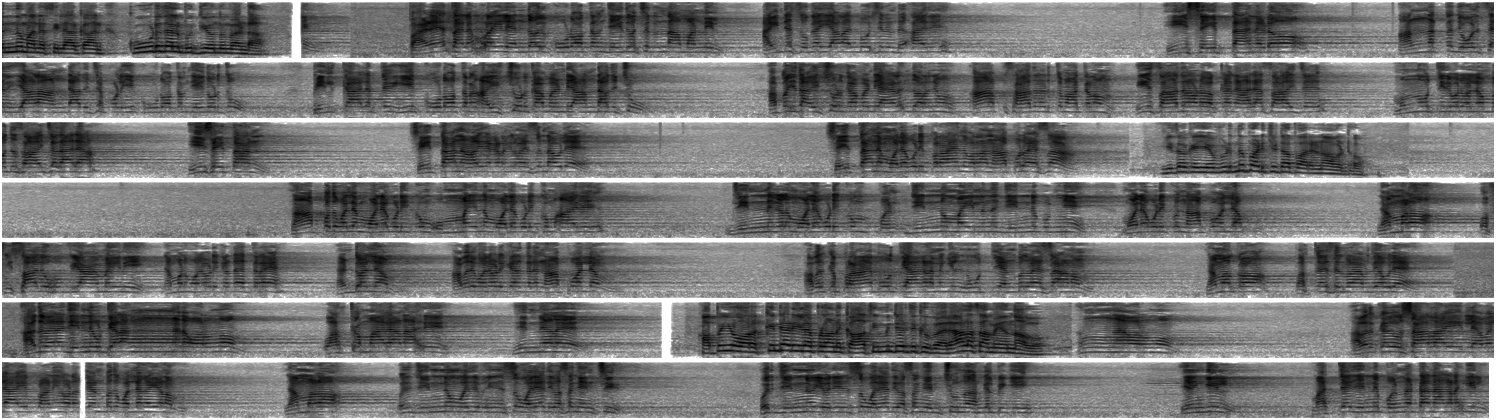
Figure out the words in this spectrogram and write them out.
എന്ന് മനസ്സിലാക്കാൻ കൂടുതൽ ബുദ്ധിയൊന്നും വേണ്ട. പഴയ തലമുറയിൽ എന്തോ ഒരു കൂടോത്രം ചെയ്തു വെച്ചിട്ടുണ്ട് ആ മണ്ണിൽ. അതിന്റെ സുഖം ഇയാൾ അനുഭവിച്ചിട്ടുണ്ട്. ആര്? ഈ ശൈത്താനടോ. അന്നത്തെ ജോത്സ്യൻ ഇയാളെ അണ്ടാതിച്ചപ്പോൾ ഈ കൂടോത്രം ചെയ്തു കൊടുത്തു. പിൽക്കാലത്ത് ഈ കൂടോത്രം അയച്ചു കൊടുക്കാൻ വേണ്ടി അണ്ടാതിച്ചു അപ്പൊ ഇത് അയച്ചു കൊടുക്കാൻ വേണ്ടി അയാൾ എന്ത് പറഞ്ഞു? ആ സാധനം എടുത്തു മാറ്റണം. ഈ സാധനം അവിടെ വെക്കാൻ ആരാ സഹായിച്ച് മുന്നൂറ്റി ഇരുപത് കൊല്ലം മുമ്പ് സഹായിച്ചതാരാ ഈ ശൈത്താൻ. ഷെയ്ത്താൻ ആയിരക്കണക്കിന് വയസ്സുണ്ടാവൂലേ? ശൈത്താന്റെ മുലകുടി പ്രായം എന്ന് പറഞ്ഞാൽ നാൽപ്പത് വയസ്സാ. ഇതൊക്കെ എവിടുന്ന് പഠിച്ചിട്ടാ പറയണാവട്ടോ? നാൽപ്പത് കൊല്ലം മുല കുടിക്കും ഉമ്മയിന്ന് മുല കുടിക്കും ആര്? ജിന്നുകൾ മുല കുടിക്കും ജിന്നുമ്മയിൽ നിന്ന് ജിന്നു കുഞ്ഞ് മുല കുടിക്കും നാൽപ്പത് കൊല്ലം നമ്മളോ നമ്മൾ മുല കുടിക്കേണ്ടത് എത്ര? രണ്ടു കൊല്ലം. അവർ മുല തന്നെ നാൽപ്പല്ലം അവർക്ക് പ്രായപൂർത്തിയാകണമെങ്കിൽ നൂറ്റി എൺപത് വയസ്സാണോ നമുക്കോ പത്ത് വയസ്സിൽ പ്രായപൂർത്തിയാവൂലേ? അതുവരെ ജിന്നു കുട്ടികൾ അങ്ങനെ ഉറങ്ങും. വർക്കന്മാരാണ് ആര്? ജിന്നുകൾ. അപ്പൊ ഈ ഉറക്കിന്റെ അടിയിൽ എപ്പോഴാണ് കാസിമിന്റെ അടുത്തേക്ക് വരാനുള്ള സമയം എന്നാവോ? അങ്ങനെ ഉറങ്ങും. അവർക്കത് ഉഷാറായി ലെവലായി പണി തുടങ്ങി എൺപത് കൊല്ലം കഴിയണം. നമ്മളോ ഒരു ജിന്നും ഒരു ഇൻസും ഒരേ ദിവസം ജനിച്ച്. ഒരു ജിന്നും ഒരു ഇൻസും ഒരേ ദിവസം ജനിച്ചു എന്ന് സങ്കല്പിക്ക്. എങ്കിൽ മറ്റേ ജിന്ന് പെണ്ണിട്ടാനാകണമെങ്കിൽ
